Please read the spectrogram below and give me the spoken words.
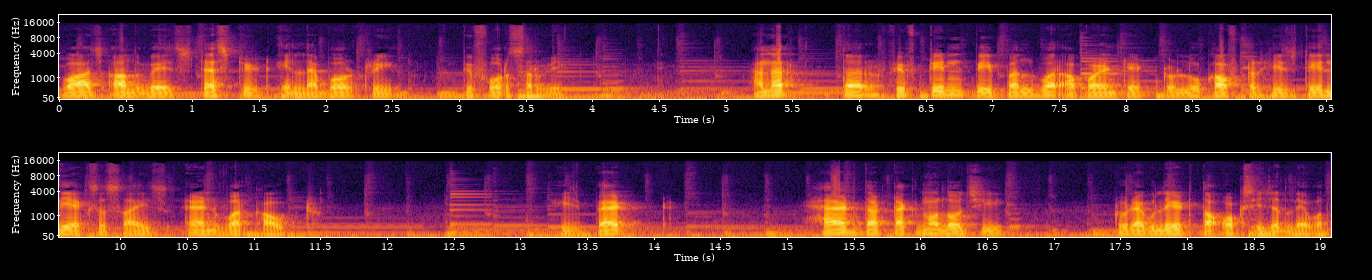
was always tested in laboratory before serving. Another 15 people were appointed to look after his daily exercise and workout. His bed had the technology to regulate the oxygen level.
